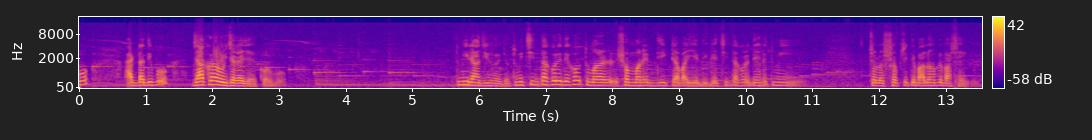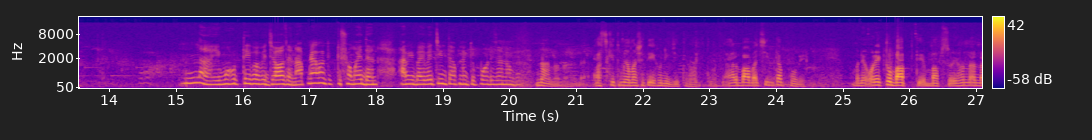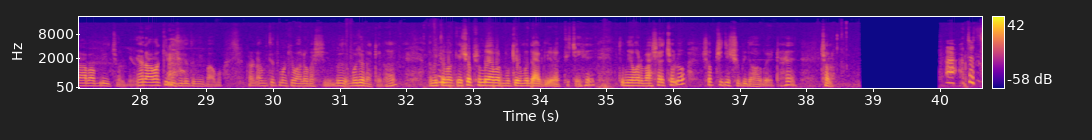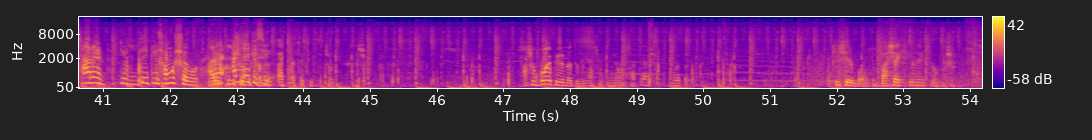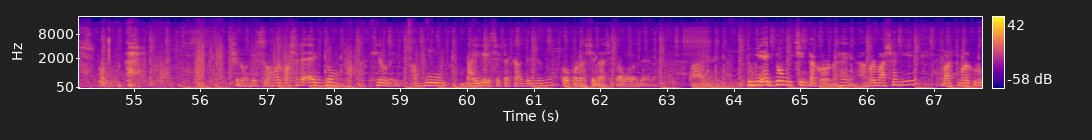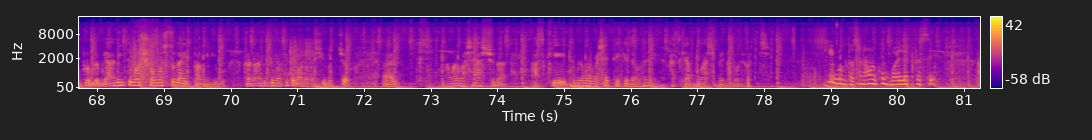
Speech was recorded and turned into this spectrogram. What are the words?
আড্ডা দিব যা করার ওই জায়গায় যেয়ে করব। তুমি রাজি হয়ে যাও। তুমি চিন্তা করে দেখো তোমার সম্মানের দিকটা বা ইয়ের দিকটা চিন্তা করে দেখলে তুমি চলো সবচেয়ে ভালো হবে বাসায় গেলে না এই মুহূর্তে এইভাবে যাওয়া যায় না। আপনি আমাকে একটু সময় দেন আমি ভাইবে চিন্তা আপনাকে পরে জানাব। না না না না আজকে তুমি আমার সাথে এখনই যেতে হবে তোমাকে। আর বাবা চিন্তা পরে মানে অনেক তো ভাবতে ভাবছ এখন আর না ভাবলেই চলবে। এখন আমাকে নিয়ে শুধু তুমি পাবো কারণ আমি তো তোমাকে ভালোবাসি বোঝো না কেন হ্যাঁ? আমি তোমাকে সবসময় আমার বুকের মধ্যে আগলিয়ে রাখতে চাই হ্যাঁ? তুমি আমার বাসায় চলো সবচেয়ে সুবিধা হবে এটা হ্যাঁ? চলো। আচ্ছা ছাড়েন কেউ দেখলে সমস্যা হব আরে কোনো সমস্যা আচ্ছা আচ্ছা ঠিক আছে চলো আসো। আসো বয় পেও না তুমি আসো তুমি আমার সাথে আসো বয় কিসের বয় বাসায় কেউ না একটু বসো শোনো দেখছ আমার বাসাটা একদম ফাঁকা কেউ নেই। আব্বু বাইরে গেছে একটা কাজের জন্য কখন আসে না আসে তা বলা যায় না। আর তুমি একদম চিন্তা করো না হ্যাঁ আমার বাসা নিয়ে বা তোমার কোনো প্রবলেম নেই। আমি তোমার সমস্ত দায়িত্ব আমি নিব কারণ আমি তোমাকে তো ভালোবাসি বুঝছ? আর আমার বাসায় আসছো না আজকে তুমি আমার বাসায় থেকে যাও হ্যাঁ? আজকে আব্বু আসবে না মনে হচ্ছে। কি বলতেছেন? আমার খুব ভয় লাগতেছে।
